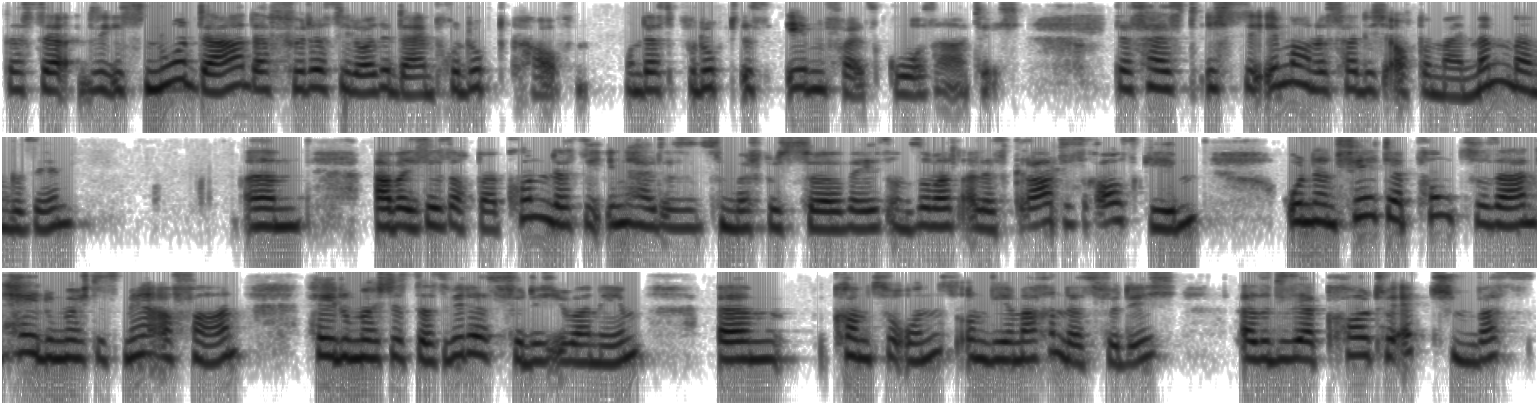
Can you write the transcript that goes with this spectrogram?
dass der, die ist nur da dafür, dass die Leute dein Produkt kaufen. Und das Produkt ist ebenfalls großartig. Das heißt, ich sehe immer, und das hatte ich auch bei meinen Membern gesehen, Ähm, aber ich sehe es auch bei Kunden, dass die Inhalte, so zum Beispiel Surveys und sowas alles gratis rausgeben. Und dann fehlt der Punkt zu sagen, hey, du möchtest mehr erfahren, hey, du möchtest, dass wir das für dich übernehmen, ähm, komm zu uns und wir machen das für dich. Also dieser Call to Action, was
